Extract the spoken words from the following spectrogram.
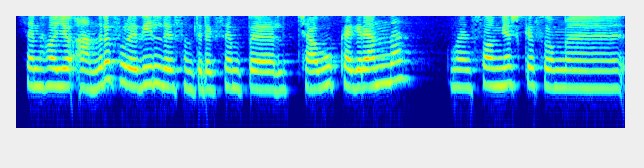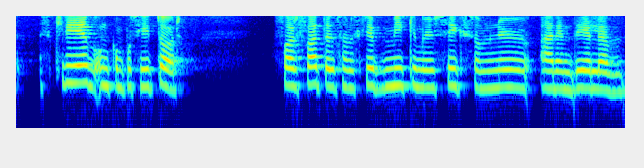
Sen har jag andra förebilder som till exempel Chabuca Granda. var en sångerska som eh, skrev, en kompositor. Författare som skrev mycket musik som nu är en del av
